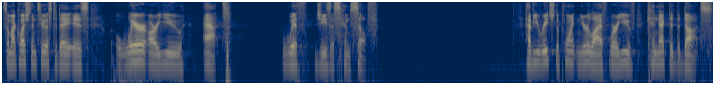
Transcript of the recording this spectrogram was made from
So, my question to us today is where are you at with Jesus himself? Have you reached the point in your life where you've connected the dots?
